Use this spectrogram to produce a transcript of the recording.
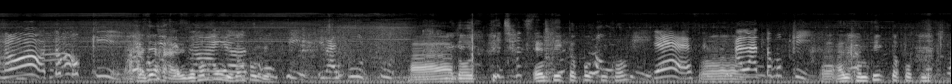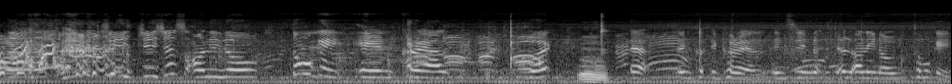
No, tteokbokki. 아니야, 이거 선풍기, 선풍기. Like food, food. 아, 너 엠틱 떡볶이 컴? Yes. 어, I like tteokbokki. 아, 안 컴틱 떡볶이. she, she just only know tteokbokki in Korean word. 어. Yeah, in, in Korean. And she only know tteokbokki.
